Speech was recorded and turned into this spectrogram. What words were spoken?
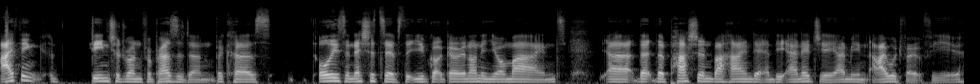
I think Dean should run for president because all these initiatives that you've got going on in your mind, uh, the the passion behind it and the energy. I mean, I would vote for you.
